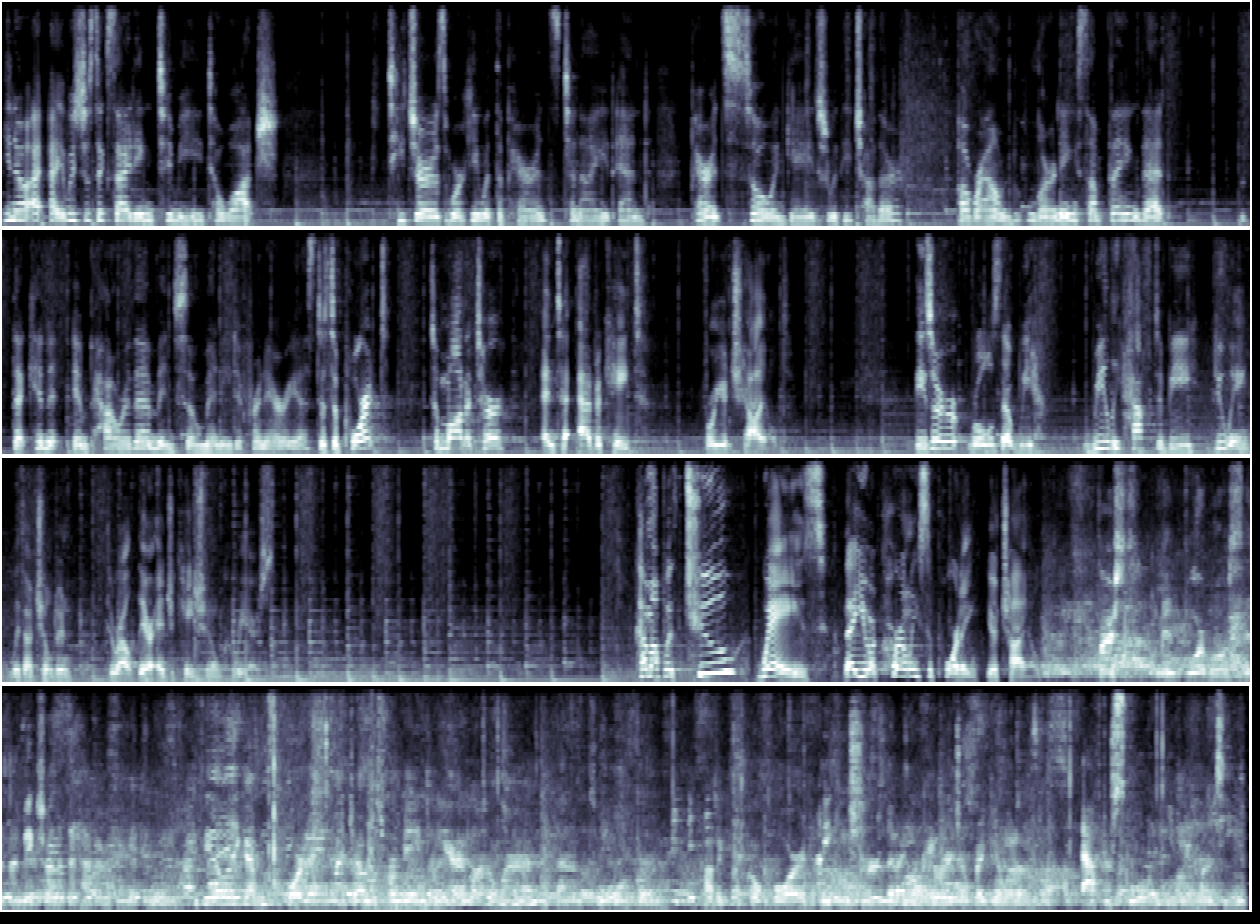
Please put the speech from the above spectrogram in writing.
You know, I, it was just exciting to me to watch teachers working with the parents tonight and parents so engaged with each other around learning something that that can empower them in so many different areas. To support, to monitor, and to advocate for your child. These are roles that we really have to be doing with our children throughout their educational careers. Come up with two ways that you are currently supporting your child. First and foremost is I make sure that they have everything that they need. I feel like I'm supporting my child just from being here to learn kind of tools and how to go forward. Making sure that I encourage a regular after school and evening routine.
